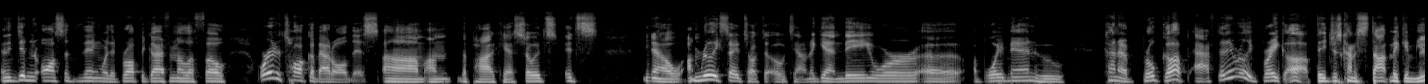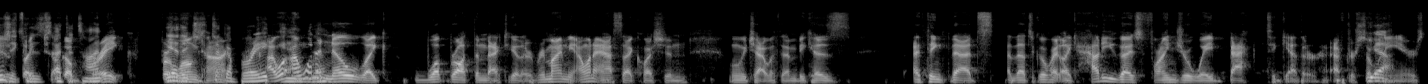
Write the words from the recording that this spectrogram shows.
and they did an awesome thing where they brought the guy from LFO. We're going to talk about all this um, on the podcast. So it's it's you know I'm really excited to talk to O Town again. They were uh, a boy band who kind of broke up after. They didn't really break up. They just kind of stopped making music because like, at the time, break for yeah, a long they just time. Took a break. I, w- I want to know like what brought them back together. Remind me. I want to ask that question when we chat with them because I think that's that's a good point. Like, how do you guys find your way back together after so yeah. many years?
